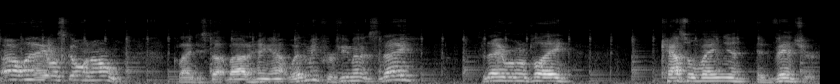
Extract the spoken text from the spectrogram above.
Oh, hey, what's going on? Glad you stopped by to hang out with me for a few minutes today. Today we're going to play Castlevania Adventure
